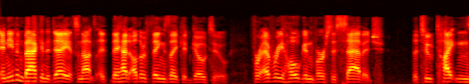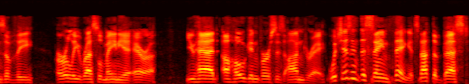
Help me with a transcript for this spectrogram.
and even back in the day, it's not. It, they had other things they could go to. For every Hogan versus Savage, the two titans of the early WrestleMania era, you had a Hogan versus Andre, which isn't the same thing. It's not the best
